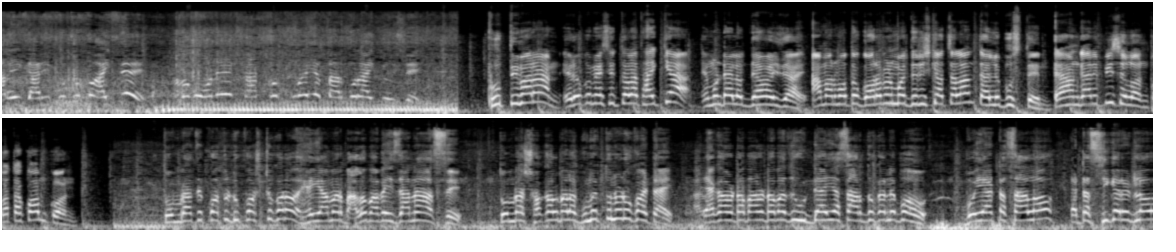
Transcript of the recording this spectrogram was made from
আর এই গাড়ি পর্যন্ত আইতে আমাকে অনেক কাঠখড় পুরাইয়া তারপরে আইতে হইছে। ফুর্তি মারান, এরকম এসির তলা থাইকা এমন ডায়লগ দেওয়াই যায়। আমার মতো গরমের মধ্যে রিক্সা চালান তাহলে বুঝতেন। এখন গাড়ি পিছলন কথা কম কন। তোমরা যে কতটুকু কষ্ট করো, হেই আমার ভালোভাবেই জানা আছে। তোমরা সকালবেলা ঘুমের তো নড়ো কয়টায়? এগারোটা, বারোটা বাজে উঠে আইয়া চার দোকানে বহ। বইয়া একটা চা লও, একটা সিগারেট লও,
